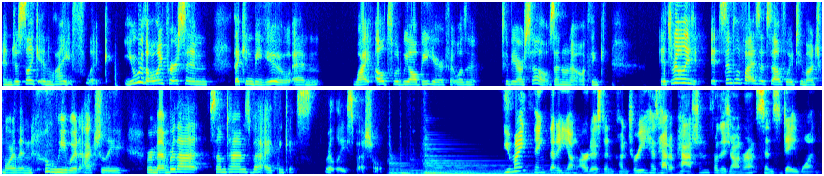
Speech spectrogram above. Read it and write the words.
And just like in life, like you were the only person that can be you. And why else would we all be here if it wasn't to be ourselves? I don't know. I think it's really, it simplifies itself way too much more than we would actually remember that sometimes. But I think it's really special. You might think that a young artist in country has had a passion for the genre since day one.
